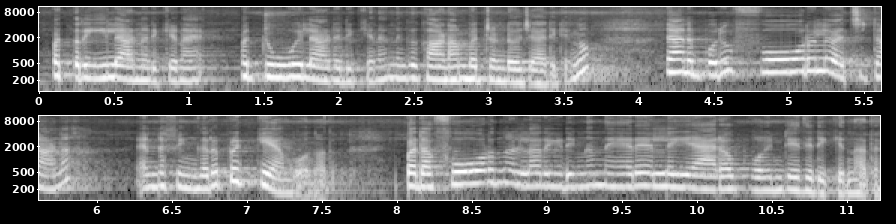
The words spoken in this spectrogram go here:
ഇപ്പോൾ ത്രീയിലാണ് ഇരിക്കണേ ഇപ്പോൾ ടൂവിലാണ് ഇരിക്കണേ. നിങ്ങൾക്ക് കാണാൻ പറ്റുന്നുണ്ട് വിചാരിക്കുന്നു. ഞാനിപ്പോൾ ഒരു ഫോറിൽ വെച്ചിട്ടാണ് എന്റെ ഫിംഗർ പ്രിക്ക് ചെയ്യാൻ പോകുന്നത്. ഇപ്പോൾ അതാ ഫോർ എന്നുള്ള റീഡിങ്ങിന് നേരെയല്ല ഈ ആരോ പോയിന്റ് ചെയ്തിരിക്കുന്നത്.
